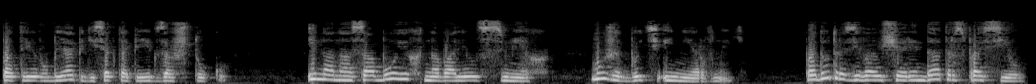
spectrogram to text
по три рубля пятьдесят копеек за штуку. И на нас обоих навалил смех, может быть, и нервный. Под утро зевающий арендатор спросил,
